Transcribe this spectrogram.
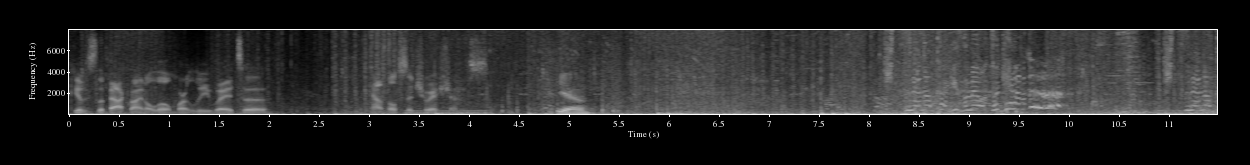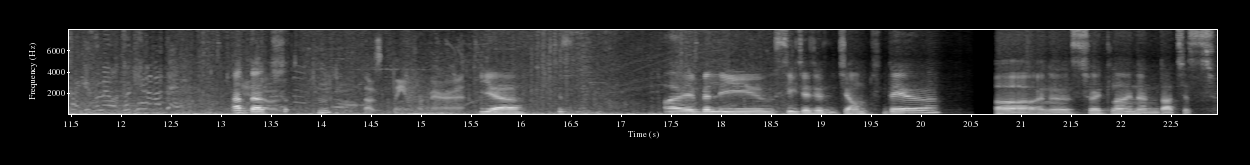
gives the backline a little more leeway to handle situations. Yeah. At that, that was, hmm? that was clean for Merit. Yeah. I believe CJ just jumped there uh, in a straight line and that just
